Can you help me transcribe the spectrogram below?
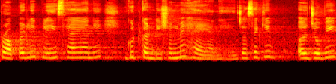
प्रॉपरली प्लेस है या नहीं, गुड कंडीशन में है या नहीं। जैसे कि जो भी,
